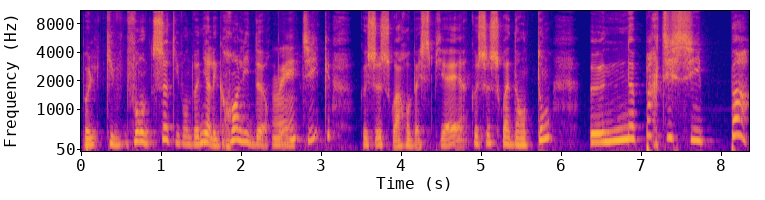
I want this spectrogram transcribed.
pol- qui vont, ceux qui vont devenir les grands leaders Oui. politiques, que ce soit Robespierre, que ce soit Danton, euh, ne participent pas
